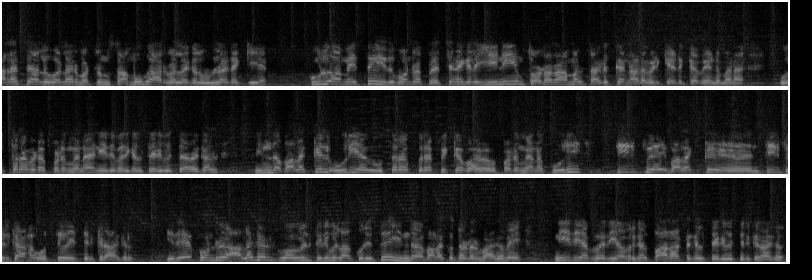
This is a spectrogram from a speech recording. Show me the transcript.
அரசு அலுவலர் மற்றும் சமூக ஆர்வலர்கள் உள்ளடக்கிய குழு அமைத்து இது போன்ற பிரச்சனைகளை இனியும் தொடராமல் தடுக்க நடவடிக்கை எடுக்க வேண்டும் என உத்தரவிடப்படும் என நீதிபதிகள் தெரிவித்தார்கள். இந்த வழக்கில் உரிய உத்தரவு பிறப்பிக்கப்படும் என கூறி தீர்ப்பை வழக்கு தீர்ப்பிற்காக ஒத்திவைத்திருக்கிறார்கள். இதே போன்று அழகர் கோவில் திருவிழா குறித்து இந்த வழக்கு தொடர்பாகவே நீதிபதி அவர்கள் பாராட்டுகள் தெரிவித்திருக்கிறார்கள்.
